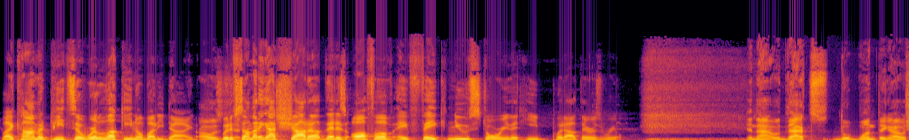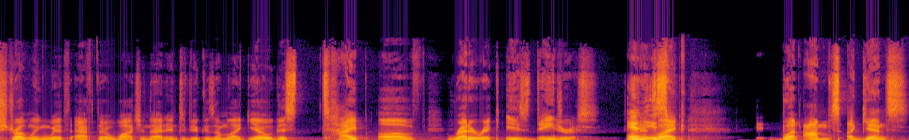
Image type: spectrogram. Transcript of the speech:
Like Comet Pizza, we're lucky nobody died. I was- but if somebody got shot up, that is off of a fake news story that he put out there as real. and that that's the one thing I was struggling with after watching that interview because I'm like, yo, this type of rhetoric is dangerous, And and, it's, it's- like, but I'm s- against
